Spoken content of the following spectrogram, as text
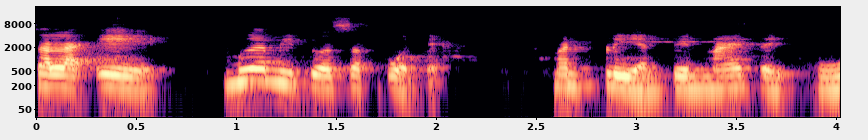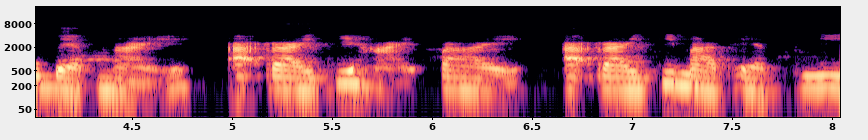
สระเอเมื่อมีตัวสะกดเนี่ยมันเปลี่ยนเป็นไม้ไต่คูแบบไหน อะไรที่หายไป อะไรที่มาแทนที่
